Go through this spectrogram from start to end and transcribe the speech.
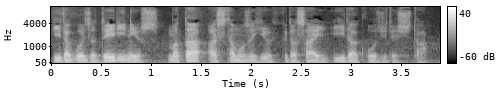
飯田浩司デイリーニュース。また明日もぜひお聞きください。飯田浩司でした。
